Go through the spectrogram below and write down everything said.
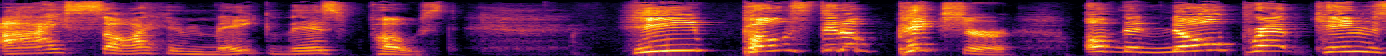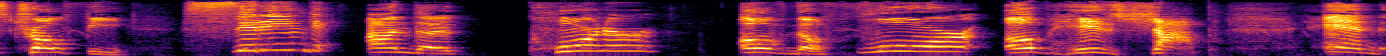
i saw him make this post. He posted a picture of the no prep kings trophy sitting on the corner of the floor of his shop. And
